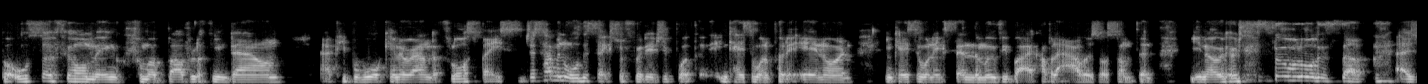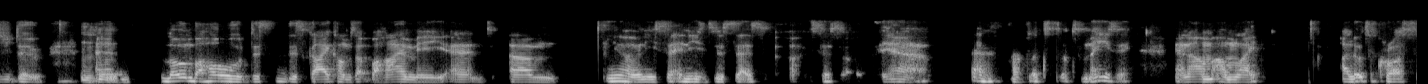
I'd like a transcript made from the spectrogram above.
but also filming from above, looking down at people walking around the floor space, just having all this extra footage in case they want to put it in or in, in case they want to extend the movie by a couple of hours or something. You know, they're just filming all this stuff as you do. And lo and behold, this this guy comes up behind me and um, you know, and he said and he just says uh, says, Yeah, that stuff looks looks amazing. And I'm I'm like, I looked across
